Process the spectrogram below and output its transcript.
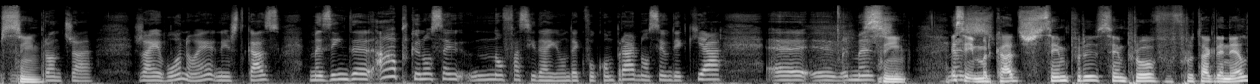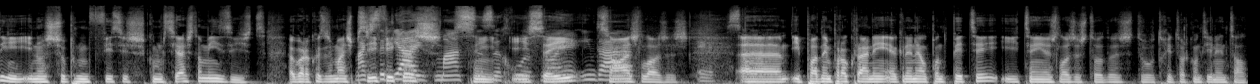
Sim. Pronto, já, já é bom, não é? Neste caso, mas ainda. Ah, porque eu não sei, não faço ideia onde é que vou comprar, não sei onde é que há. eh, eh, mas, Sim, É mas- assim, mercados sempre, sempre houve fruta a granel e, e nos superfícies comerciais também existe. Agora, coisas mais Mais específicas, cereais, massas, sim, arroz, isso é? aí Ainda são há- as lojas. É, Ah, e podem procurar em agranel.pt e tem as lojas todas do território continental.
